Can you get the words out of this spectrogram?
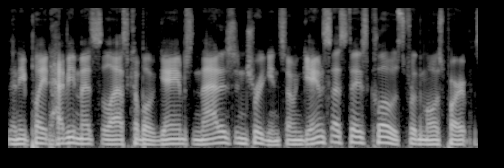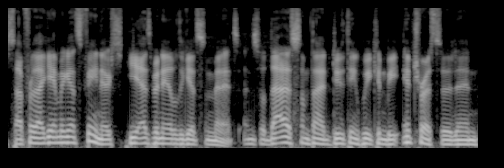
and he played heavy minutes the last couple of games, and that is intriguing. So, in games that stays closed for the most part, part, except for that game against Phoenix, he has been able to get some minutes. And so that is something I do think we can be interested in.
